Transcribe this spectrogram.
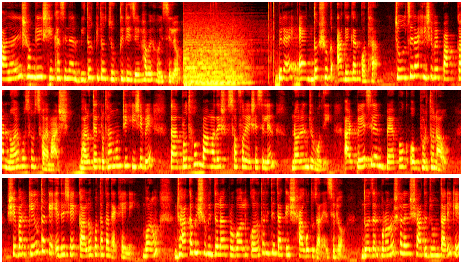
আদানির সঙ্গে শেখ হাসিনার বিতর্কিত চুক্তিটি যেভাবে হয়েছিল। প্রায় এক দশক আগেকার কথা। চুলচেরা হিসেবে পাক্কা নয় বছর ছয় মাস। ভারতের প্রধানমন্ত্রী হিসেবে তার প্রথম বাংলাদেশ সফরে এসেছিলেন নরেন্দ্র মোদী। আর পেয়েছিলেন ব্যাপক অভ্যর্থনাও। সেবার কেউ তাকে এদেশে কালো পতাকা দেখায়নি, বরং ঢাকা বিশ্ববিদ্যালয় প্রবল করতালিতে তাকে স্বাগত জানিয়েছিল। দু হাজার পনেরো সালের সাত জুন তারিখে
